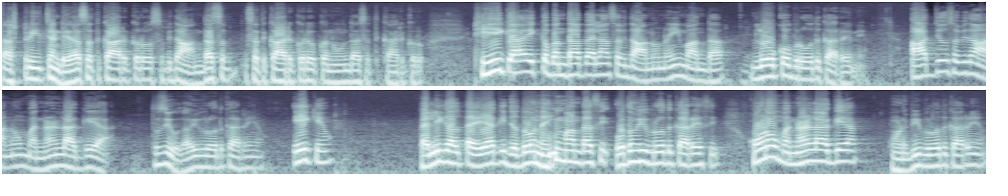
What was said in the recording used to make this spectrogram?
ਰਾਸ਼ਟਰੀ ਝੰਡੇ ਦਾ ਸਤਿਕਾਰ ਕਰੋ, ਸੰਵਿਧਾਨ ਦਾ ਸਤਿਕਾਰ ਕਰੋ, ਕਾਨੂੰਨ ਦਾ ਸਤਿਕਾਰ ਕਰੋ। ਠੀਕ ਆ, ਇੱਕ ਬੰਦਾ ਪਹਿਲਾਂ ਸੰਵਿਧਾਨ ਨੂੰ ਨਹੀਂ ਮੰਨਦਾ, ਲੋਕ ਉਹ ਵਿਰੋਧ ਕਰ ਰਹੇ ਨੇ। ਅੱਜ ਉਹ ਸੰਵਿਧਾਨ ਨੂੰ ਮੰਨਣ ਲੱਗ ਗਿਆ ਤੁਸੀਂ ਉਹਦਾ ਵੀ ਵਿਰੋਧ ਕਰ ਰਹੇ ਹੋ। ਇਹ ਕਿਉਂ? ਪਹਿਲੀ ਗੱਲ ਤਾਂ ਇਹ ਆ ਕਿ ਜਦੋਂ ਨਹੀਂ ਮੰਨਦਾ ਸੀ, ਉਦੋਂ ਵੀ ਵਿਰੋਧ ਕਰ ਰਹੇ ਸੀ। ਹੁਣ ਉਹ ਮੰਨਣ ਲੱਗ ਗਿਆ, ਹੁਣ ਵੀ ਵਿਰੋਧ ਕਰ ਰਹੇ ਹੋ।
